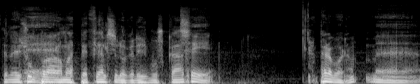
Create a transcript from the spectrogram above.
tenéis un eh, programa especial si lo queréis buscar. Sí, pero bueno, eh,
